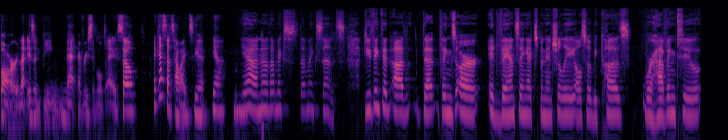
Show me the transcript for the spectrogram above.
bar that isn't being met every single day. So I guess that's how I'd see it. Yeah. Mm-hmm. Yeah. No, that makes that makes sense. Do you think that uh, that things are advancing exponentially also because we're having to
